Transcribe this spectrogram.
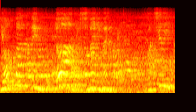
4番線ドアが閉まります。ご注意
